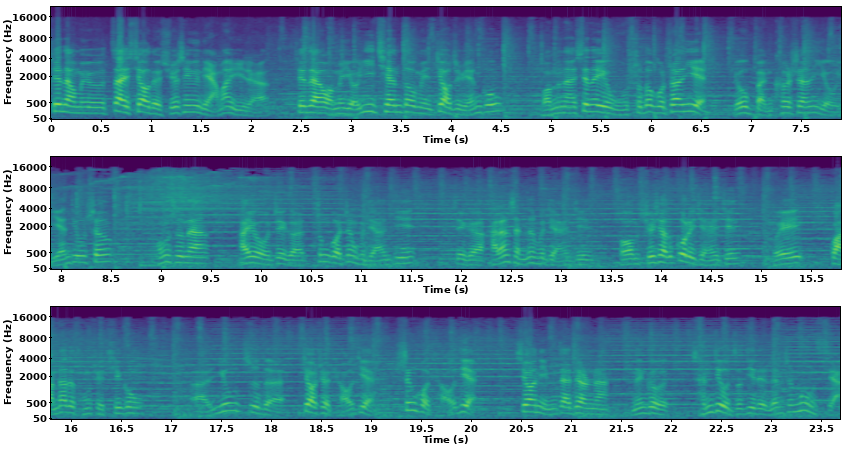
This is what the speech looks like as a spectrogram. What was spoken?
现在我们有在校的学生有两万余人，现在我们有一千多名教职员工。我们呢现在有五十多个专业，有本科生，有研究生，同时呢还有这个中国政府奖学金、这个海南省政府奖学金和我们学校的各类奖学金，为广大的同学提供。呃优质的教学条件、生活条件，希望你们在这儿呢能够成就自己的人生梦想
